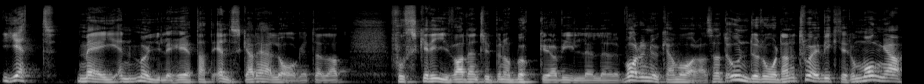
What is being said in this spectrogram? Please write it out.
gett mig en möjlighet att älska det här laget eller att få skriva den typen av böcker jag vill eller vad det nu kan vara. Så att underordnande tror jag är viktigt. Och många,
